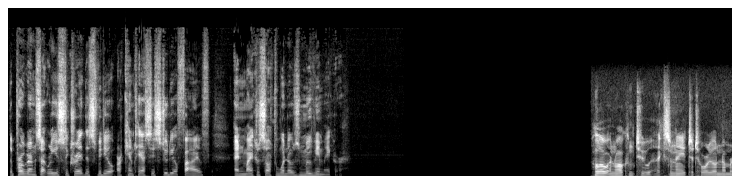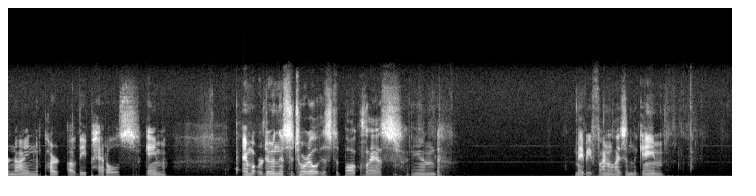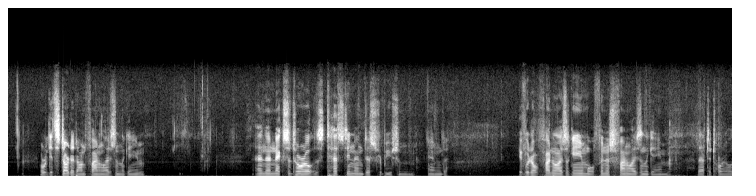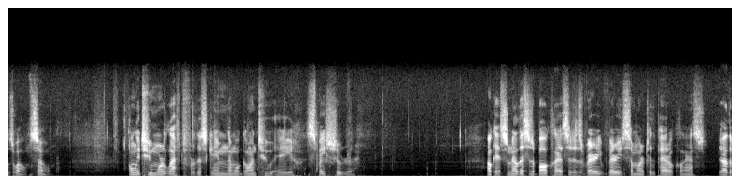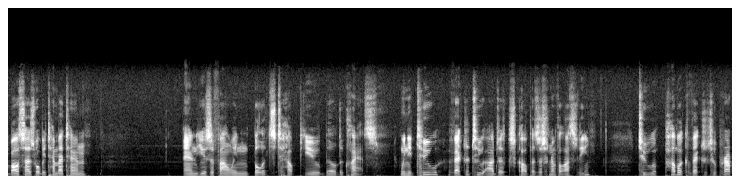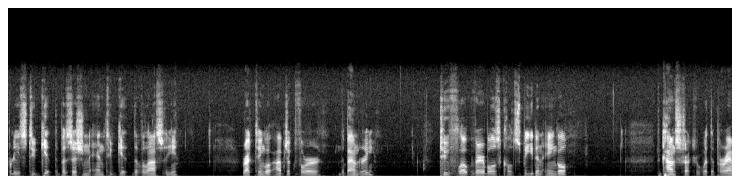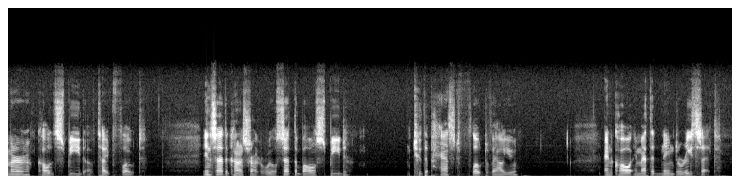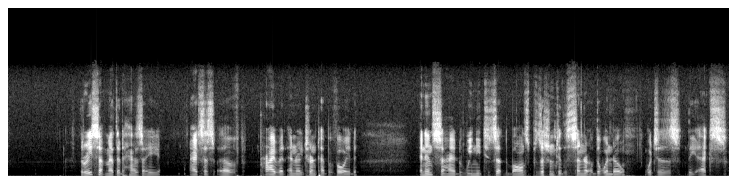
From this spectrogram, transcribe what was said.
The programs that were used to create this video are Camtasia Studio 5 and Microsoft Windows Movie Maker. Hello and welcome to XNA tutorial number 9, part of the Paddles game. And what we're doing this tutorial is the ball class and maybe finalizing the game or get started on finalizing the game. And the next tutorial is testing and distribution. And if we don't finalize the game, we'll finish finalizing the game. That tutorial as well. So, only two more left for this game, and then we'll go into a space shooter. Okay, so now this is a ball class. It is very, very similar to the paddle class. Uh, the ball size will be 10 by 10 and use the following bullets to help you build the class. We need two vector 2 objects called position and velocity, two public vector 2 properties to get the position and to get the velocity, rectangle object for the boundary, two float variables called speed and angle, the constructor with the parameter called speed of type float. Inside the constructor, we will set the ball speed to the past float value and call a method named reset. The reset method has a access of private and return type of void and inside we need to set the ball's position to the center of the window which is the x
